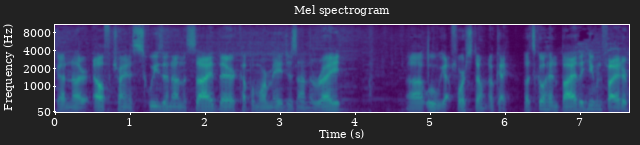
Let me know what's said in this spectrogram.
Got another elf trying to squeeze in on the side there. A couple more mages on the right. Uh, ooh, we got four stone. Okay, let's go ahead and buy the human fighter.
